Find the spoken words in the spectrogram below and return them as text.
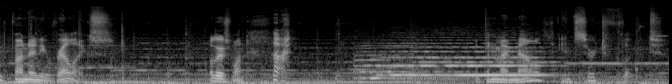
Haven't found any relics. Oh, there's one. Ha! Open my mouth, insert foot.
